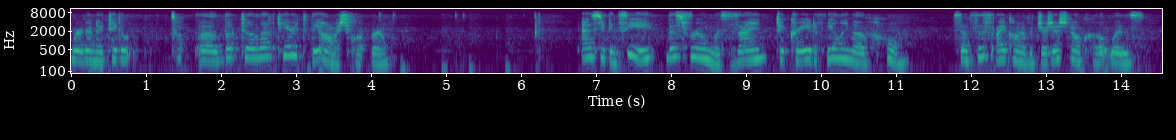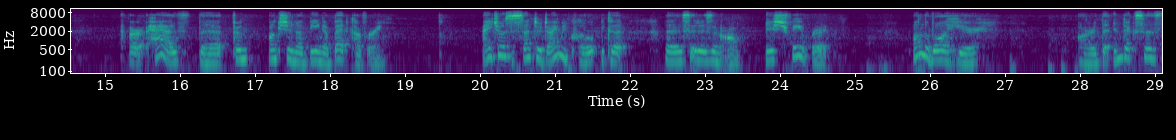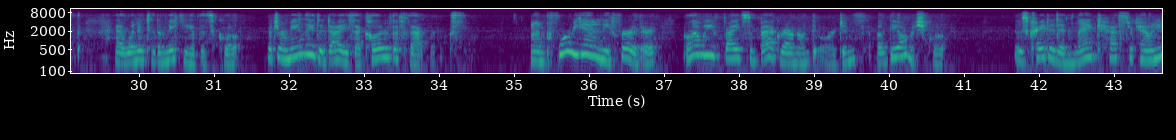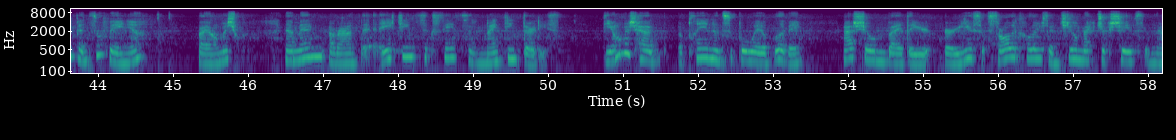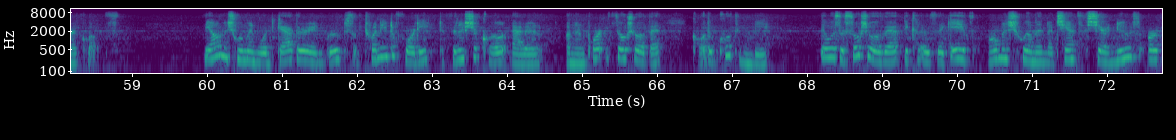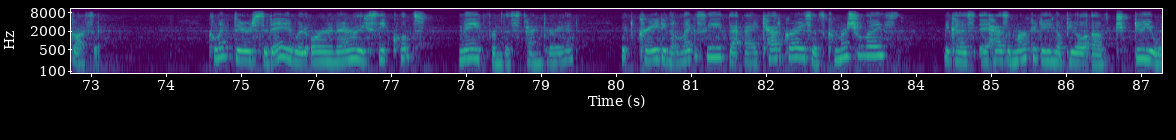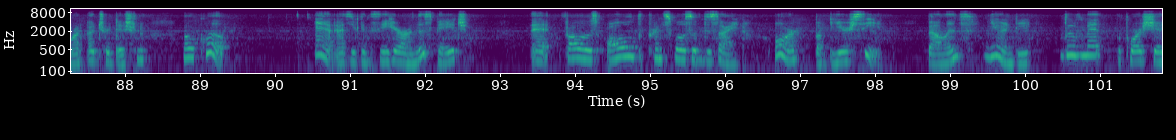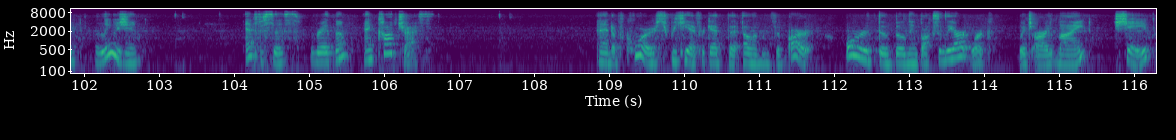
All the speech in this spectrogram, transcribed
we're going to take a look to the left here to the Amish quilt room. As you can see, this room was designed to create a feeling of home. Since this icon of a traditional quilt was or has the function of being a bed covering. I chose the center diamond quilt because it is an Amish favorite. On the wall here are the indexes that went into the making of this quilt, which are mainly the dyes that color the fabrics. And before we get any further, allow me to provide some background on the origins of the Amish quilt. It was created in Lancaster County, Pennsylvania by Amish women around the 1860s to the 1930s. The Amish had a plain and simple way of living, as shown by their use of solid colors and geometric shapes in their quilts. The Amish women would gather in groups of 20 to 40 to finish a quilt at an important social event called a quilting bee. It was a social event because it gave Amish women a chance to share news or gossip. Collectors today would ordinarily seek quilts made from this time period, with creating a legacy that I categorize as commercialized because it has a marketing appeal of do you want a traditional quilt? And as you can see here on this page, it follows all the principles of design, or BUMPY balance, unity, movement, proportion, illusion, emphasis, rhythm, and contrast. And of course, we can't forget the elements of art, or the building blocks of the artwork, which are line, shape,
